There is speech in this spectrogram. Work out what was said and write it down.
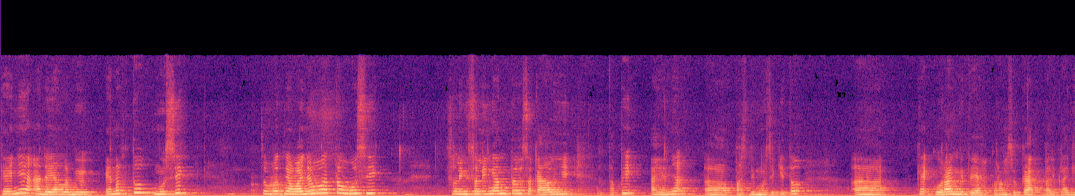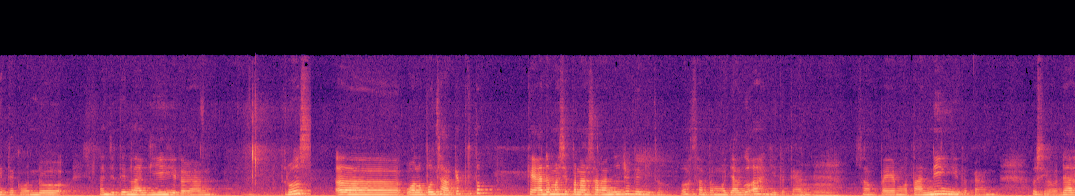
kayaknya ada yang lebih enak tuh musik. Sempet Ah. nyoba-nyoba tuh musik. Seling-selingan tuh sekali. Tapi akhirnya eh, pas di musik itu eh, kayak kurang gitu ya kurang suka. Balik lagi taekwondo lanjutin lagi gitu kan. Terus eh, walaupun sakit tetap kayak ada masih penasarannya juga gitu. Oh sampai mau jago ah gitu kan. Hmm. sampai mau tanding gitu kan. Terus ya udah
